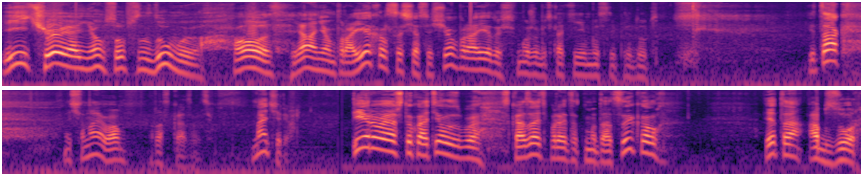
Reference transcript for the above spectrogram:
И что я о нем, собственно, думаю. Вот, я на нем проехался, сейчас еще проедусь, может быть, какие мысли придут. Итак, начинаю вам рассказывать. Начали. Первое, что хотелось бы сказать про этот мотоцикл, это обзор.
